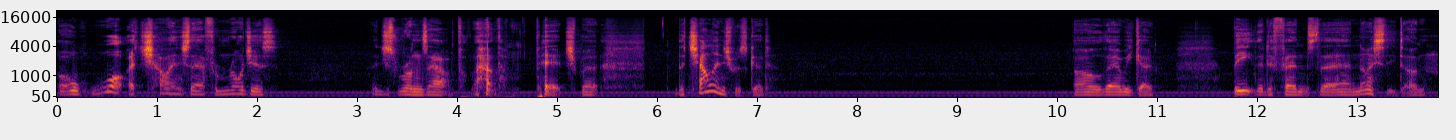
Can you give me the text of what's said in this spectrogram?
Oh, what a challenge there from Rogers. It just runs out at the pitch, but the challenge was good. Oh, there we go. Beat the defence there. Nicely done.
